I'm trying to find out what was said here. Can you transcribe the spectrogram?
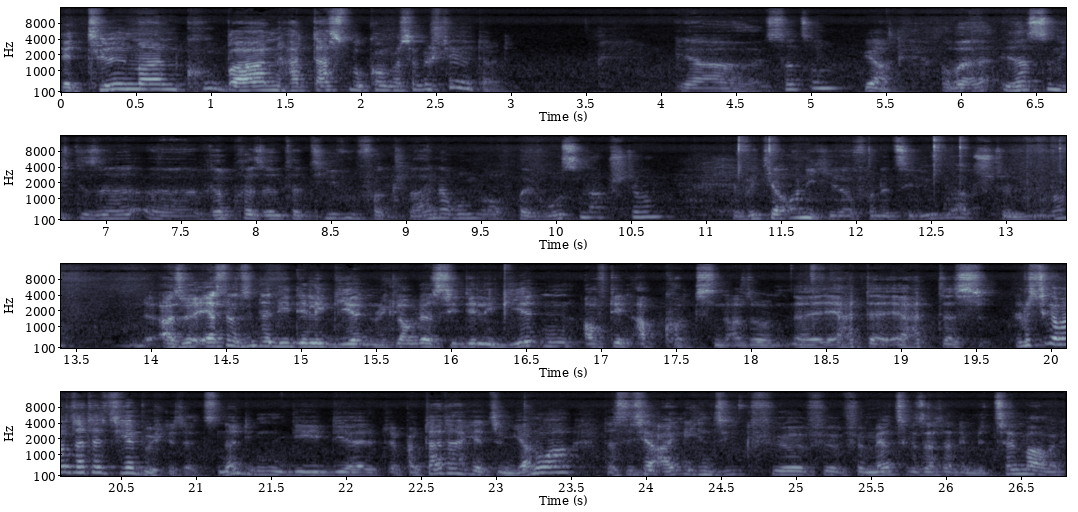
der Tillmann Kuban hat das bekommen, was er bestellt hat. Ja, ist das so? Ja. Aber hast du nicht diese äh, repräsentativen Verkleinerungen auch bei großen Abstimmungen? Da wird ja auch nicht jeder von der CDU abstimmen, oder? Also erstmal sind da die Delegierten ich glaube, dass die Delegierten auf den abkotzen. Also äh, er, hat, er hat das, lustigerweise hat er sich ja durchgesetzt. Ne? Die, die, die, der Parteitag jetzt im Januar, das ist ja eigentlich ein Sieg für, für, für Merz, gesagt hat im Dezember, aber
